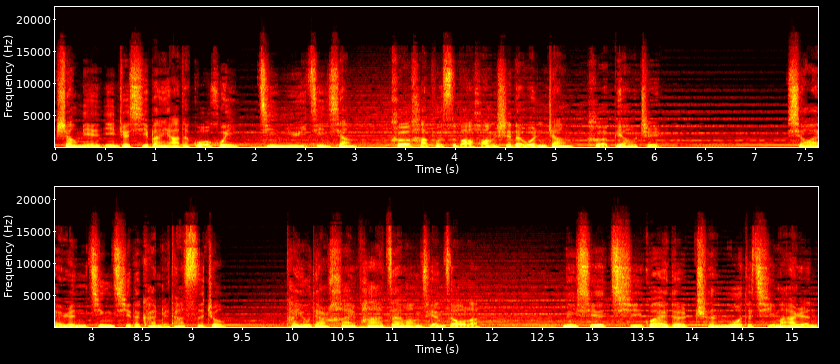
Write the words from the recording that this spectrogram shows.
上面印着西班牙的国徽、金玉金镶和哈普斯堡皇室的文章和标志。小矮人惊奇地看着他四周，他有点害怕再往前走了。那些奇怪的、沉默的骑马人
